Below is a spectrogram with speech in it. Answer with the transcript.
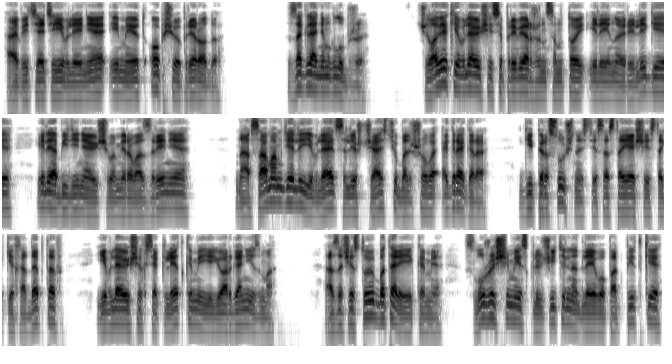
А ведь эти явления имеют общую природу. Заглянем глубже. Человек, являющийся приверженцем той или иной религии или объединяющего мировоззрения, на самом деле является лишь частью большого эгрегора, гиперсущности, состоящей из таких адептов, являющихся клетками ее организма, а зачастую батарейками, служащими исключительно для его подпитки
